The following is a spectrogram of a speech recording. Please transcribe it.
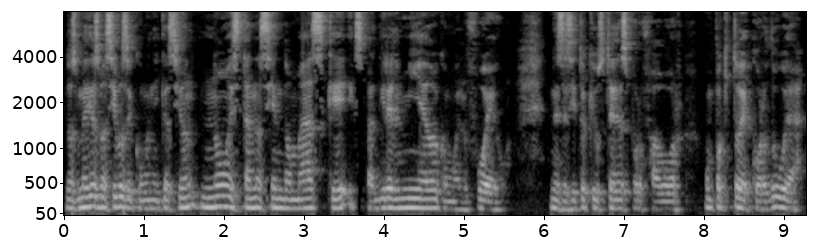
Los medios masivos de comunicación no están haciendo más que expandir el miedo como el fuego. Necesito que ustedes, por favor, un poquito de cordura,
